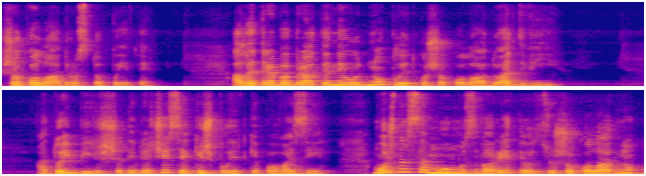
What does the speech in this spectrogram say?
шоколад розтопити. Але треба брати не одну плитку шоколаду, а дві. А то й більше, дивлячись, які ж плитки по вазі. Можна самому зварити оцю шоколадну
